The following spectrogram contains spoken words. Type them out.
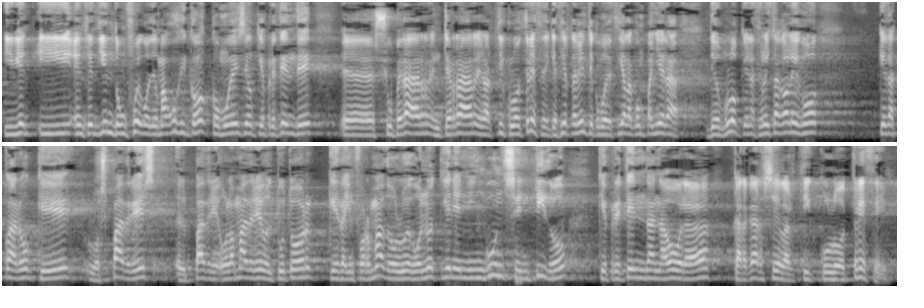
y, encendiendo un fuego demagógico como es el que pretende eh, superar, enterrar el artículo 13, que ciertamente, como decía la compañera del bloque nacionalista galego, queda claro que los padres, el padre o la madre o el tutor queda informado. Luego no tiene ningún sentido que pretendan ahora cargarse el artículo 13.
